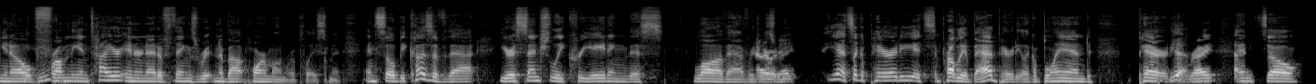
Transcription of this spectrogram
you know, mm-hmm. from the entire internet of things written about hormone replacement. And so because of that, you're essentially creating this law of averages, right? Yeah, it's like a parody. It's probably a bad parody, like a bland parody, yeah. right? And so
